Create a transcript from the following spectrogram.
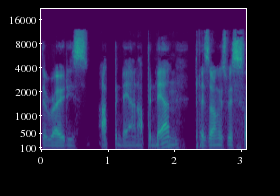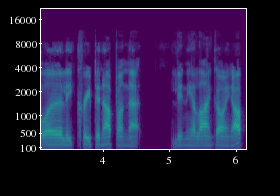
the road is up and down, up and down. Mm-hmm. But as long as we're slowly creeping up on that linear line going up.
